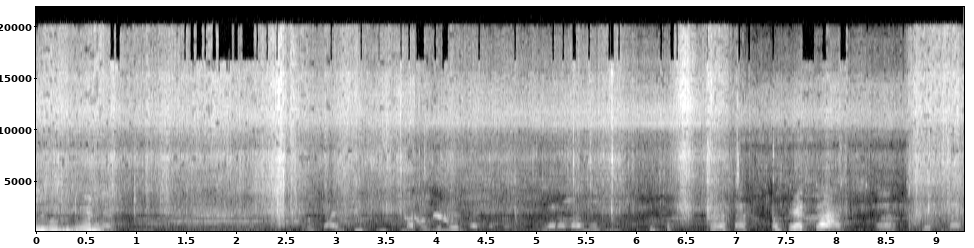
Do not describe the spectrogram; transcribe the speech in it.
લીધું ને ફેક કાર હા ફેક કાર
